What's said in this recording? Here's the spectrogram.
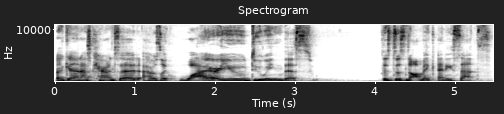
again, as Karen said, I was like, why are you doing this? This does not make any sense.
